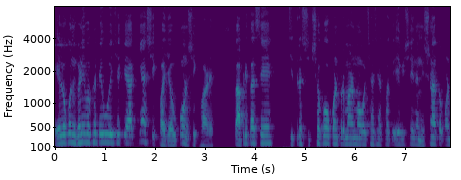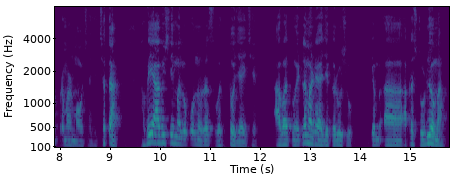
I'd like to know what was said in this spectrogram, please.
એ લોકોને ઘણી વખત એવું હોય છે કે આ ક્યાં શીખવા જવું, કોણ શીખવાડે? તો આપણી પાસે ચિત્ર શિક્ષકો પણ પ્રમાણમાં ઓછા છે અથવા તો એ વિષયના નિષ્ણાતો પણ પ્રમાણમાં ઓછા છે. છતાં હવે આ વિષયમાં લોકોનો રસ વધતો જાય છે. આ વાત હું એટલા માટે આજે કરું છું કે આપણા સ્ટુડિયોમાં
